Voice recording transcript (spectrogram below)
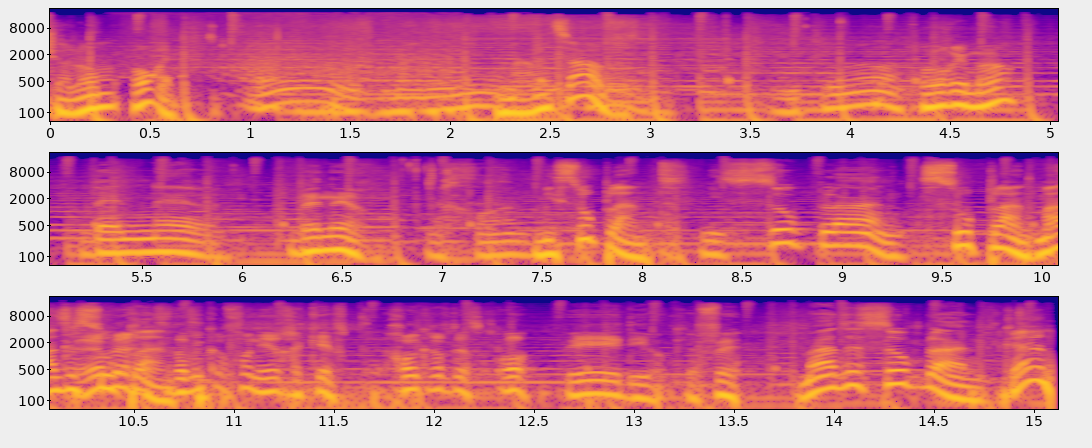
שלום אורן, מה המצב? אורי, מה? בן נר, בן נר. נכון. מסופלנט, מסופלנט. סופלנט, מה זה קרב לך סופלנט? את המיקרופון, יהיה לך כיף. אתה יכול לקרב את הס... או, בדיוק, יפה. מה זה סופלנט? כן,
